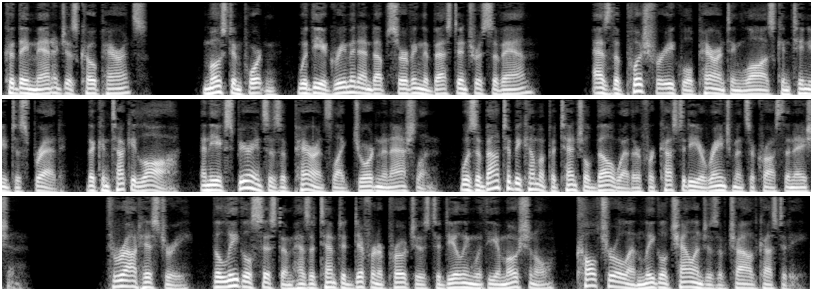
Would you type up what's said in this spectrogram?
could they manage as co parents? Most important, would the agreement end up serving the best interests of Anne? As the push for equal parenting laws continued to spread, the Kentucky law, and the experiences of parents like Jordan and Ashlyn, was about to become a potential bellwether for custody arrangements across the nation. Throughout history, the legal system has attempted different approaches to dealing with the emotional, cultural, and legal challenges of child custody.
